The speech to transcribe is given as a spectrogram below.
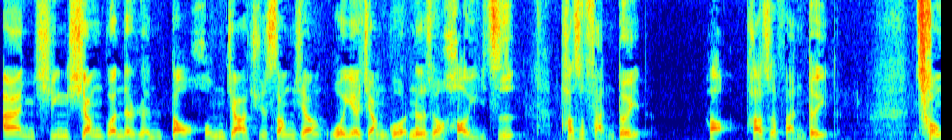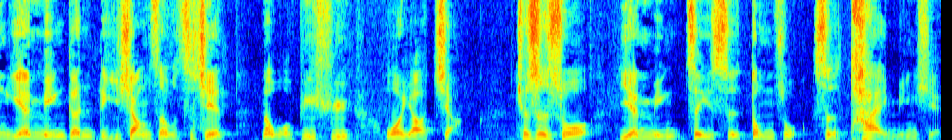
案情相关的人到洪家去上香。我也讲过，那个时候郝以之他是反对的，好，他是反对的。从严明跟李祥寿之间，那我必须我要讲，就是说严明这一次动作是太明显。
